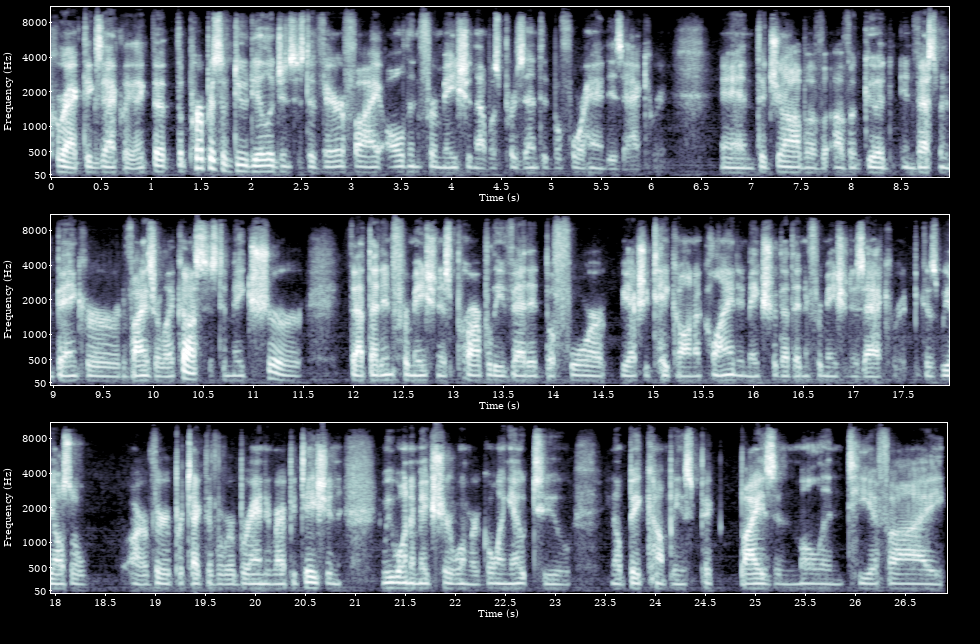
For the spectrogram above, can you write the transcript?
Correct, exactly. Like the, the purpose of due diligence is to verify all the information that was presented beforehand is accurate. And the job of, of a good investment banker or advisor like us is to make sure that that information is properly vetted before we actually take on a client and make sure that that information is accurate because we also are very protective of our brand and reputation. We want to make sure when we're going out to, you know, big companies, pick Bison, Mullen, TFI,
